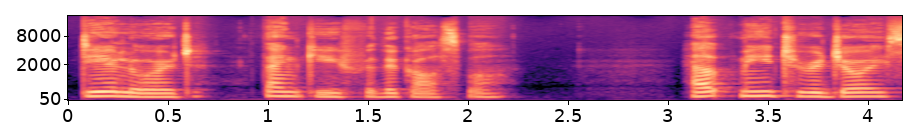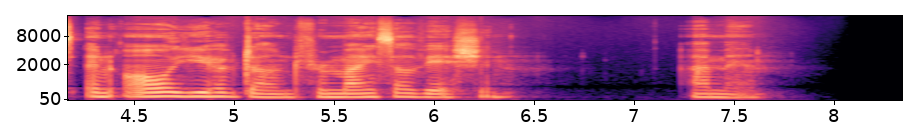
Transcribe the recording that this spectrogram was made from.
Dear Lord, thank you for the gospel. Help me to rejoice in all you have done for my salvation. Amen.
